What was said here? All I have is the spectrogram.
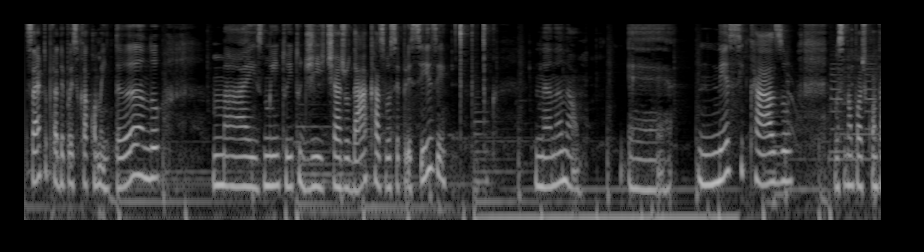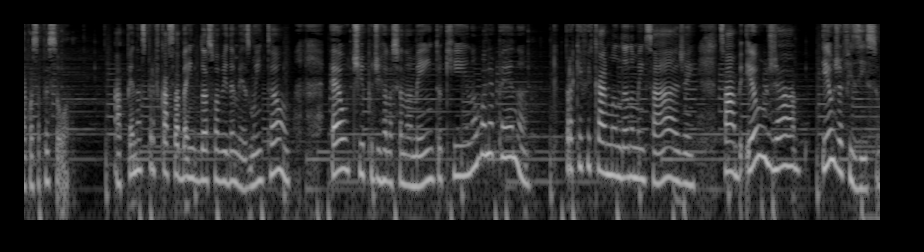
certo? Para depois ficar comentando, mas no intuito de te ajudar caso você precise. Não, não, não. É, nesse caso, você não pode contar com essa pessoa. Apenas para ficar sabendo da sua vida mesmo. Então, é o tipo de relacionamento que não vale a pena. Para que ficar mandando mensagem, sabe? Eu já eu já fiz isso.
